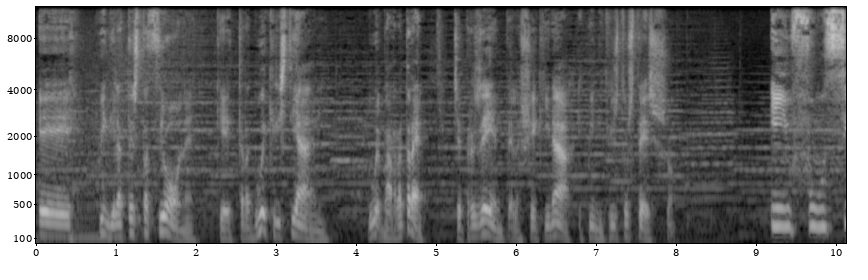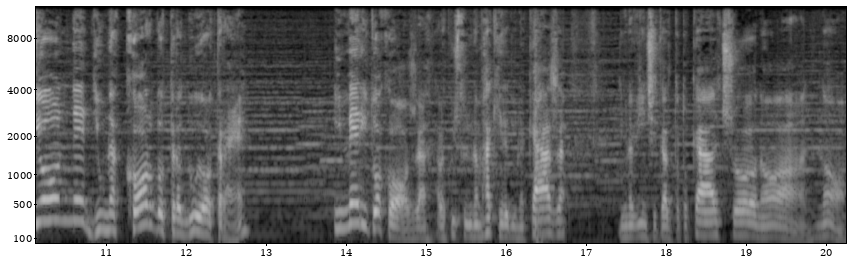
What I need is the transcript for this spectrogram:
E quindi l'attestazione che tra due cristiani, 2 barra 3, c'è presente la Shekinah e quindi Cristo stesso, in funzione di un accordo tra due o tre, in merito a cosa? All'acquisto di una macchina, di una casa, di una vincita al totocalcio, no, no.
